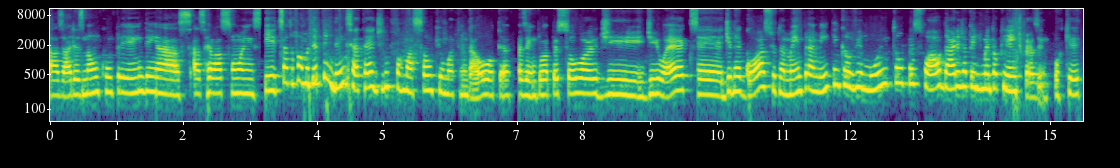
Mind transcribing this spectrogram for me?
as áreas não compreendem as, as relações e, de certa forma, dependência até de informação que uma tem da outra. Por exemplo, a pessoa de, de UX, é, de negócio também, para mim, tem que ouvir muito o pessoal da área de atendimento ao cliente, por exemplo, porque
